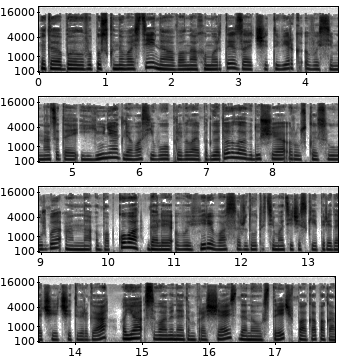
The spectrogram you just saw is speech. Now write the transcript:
Это был выпуск новостей на волнах МРТ за четверг, 18 июня. Для вас его провела и подготовила ведущая русской службы Анна Бабкова. Далее в эфире вас ждут тематические передачи четверга. А я с вами на этом прощаюсь. До новых встреч. Пока-пока.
